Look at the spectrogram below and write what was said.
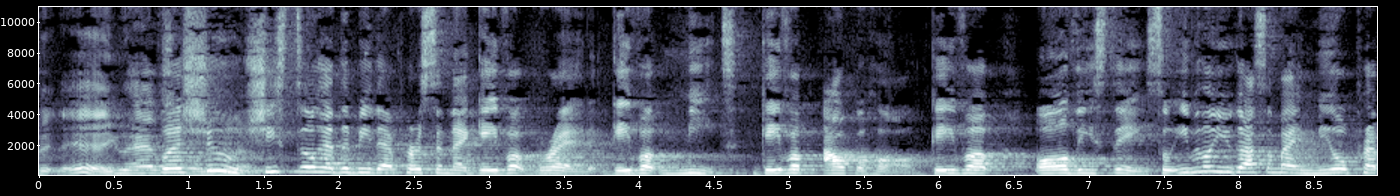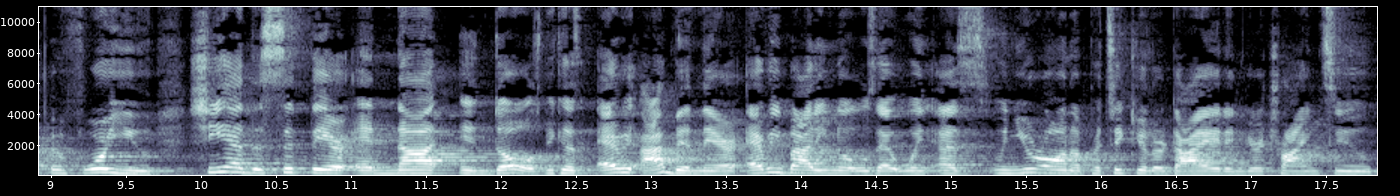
it yeah. You have. But to do shoot, she still had to be that person that gave up bread, gave up meat, gave up alcohol, gave up all these things. So even though you got somebody meal prepping for you, she had to sit there and not indulge because every I've been there. Everybody knows that when as when you're on a particular diet and you're trying to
